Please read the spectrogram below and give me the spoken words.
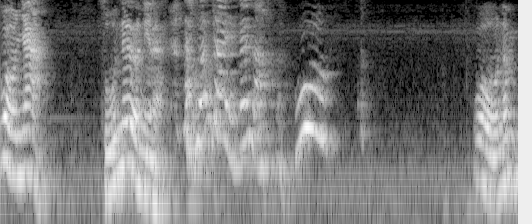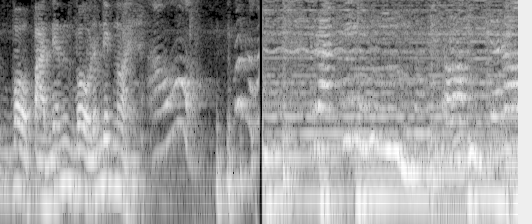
เว่ายากศูนย์เนี่ยนี่น่ะแต่ว่าได้ไหมล่ะวู้เว้าน้ำเว้าป่านเนี่ยเว้าน้ำเด็กหน่อย เอารักยิ่งน้องจะรอ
